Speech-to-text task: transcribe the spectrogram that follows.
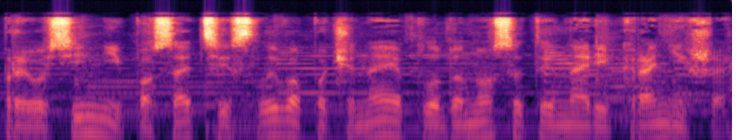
При осінній посадці слива починає плодоносити на рік раніше.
